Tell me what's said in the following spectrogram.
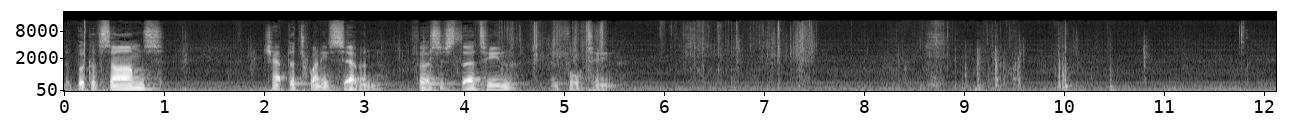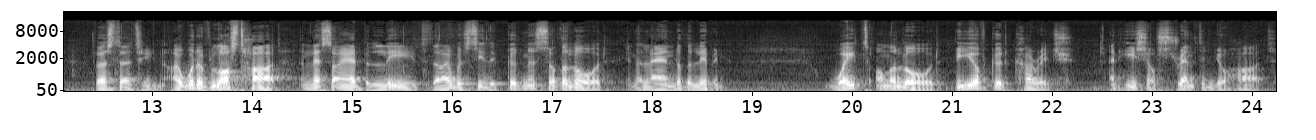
The book of Psalms, chapter 27, verses 13 and 14. Verse 13 I would have lost heart unless I had believed that I would see the goodness of the Lord in the land of the living. Wait on the Lord, be of good courage, and he shall strengthen your heart.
